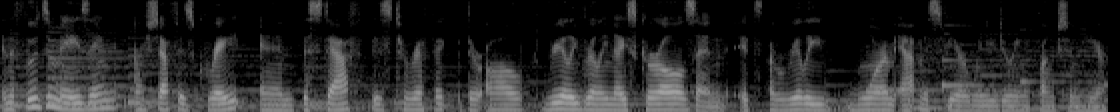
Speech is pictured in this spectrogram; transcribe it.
And the food's amazing, our chef is great, and the staff is terrific. They're all really, really nice girls, and it's a really warm atmosphere when you're doing a function here.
